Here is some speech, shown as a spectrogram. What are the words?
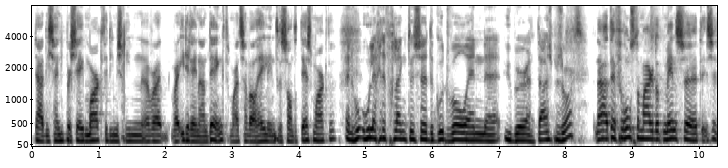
ja, die zijn niet per se markten die misschien eh, waar, waar iedereen aan denkt, maar het zijn wel hele interessante testmarkten. En hoe, hoe leg je de vergelijking tussen de Good Roll en eh, Uber en thuisbezorgd? Nou, het heeft voor ons te maken dat mensen. Het is, er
